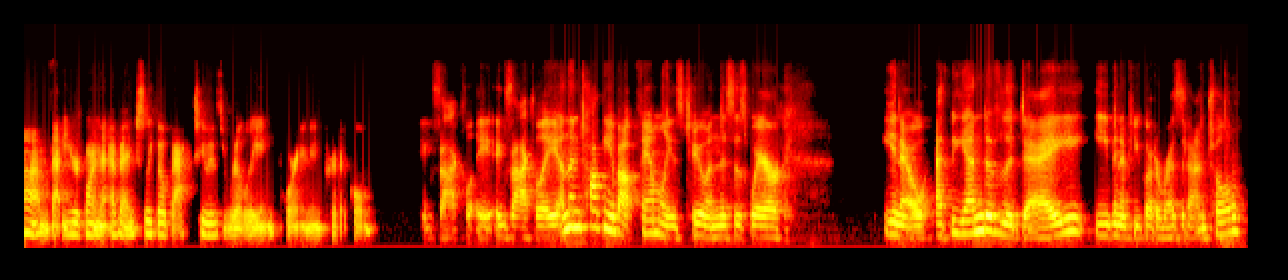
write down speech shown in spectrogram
um, that you're going to eventually go back to is really important and critical. Exactly, exactly. And then talking about families too. And this is where, you know, at the end of the day, even if you go to residential,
